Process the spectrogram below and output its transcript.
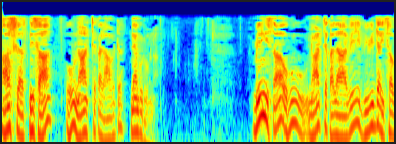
ආශ්‍රයත් නිසා ඔහු නාට්‍ය කලාවට නැඹුරු වුණා. මේ නිසා ඔහු නාට්‍ය කලාවේ විවිධ ඉසව්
